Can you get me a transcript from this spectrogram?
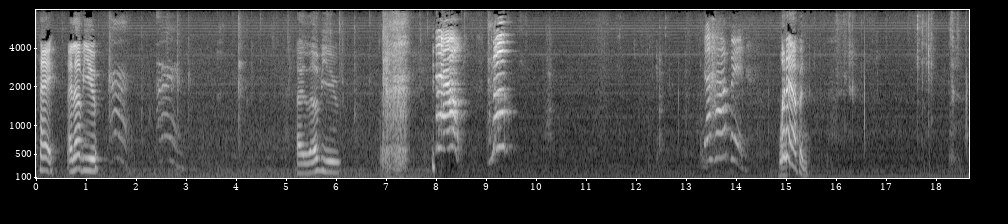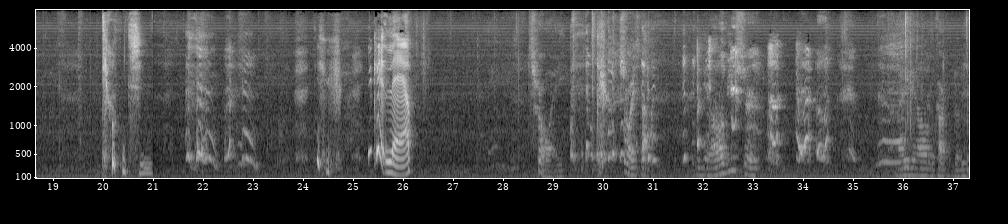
Hey, I love you. Mm, mm. I love you. No! No! That happened. What happened? Oh, jeez. You, you can't laugh. Troy. Troy, stop. You get all over your shirt. Now you get all over the carpet.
